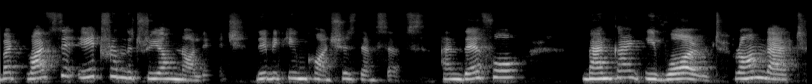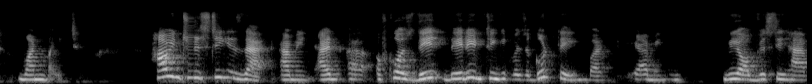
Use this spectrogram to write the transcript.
But once they ate from the tree of knowledge, they became conscious themselves. And therefore, mankind evolved from that one bite. How interesting is that? I mean, and uh, of course, they, they didn't think it was a good thing, but I mean, we obviously have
